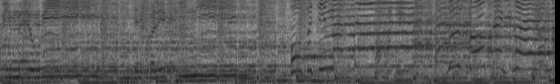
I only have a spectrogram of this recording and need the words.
oui, mais oui, l'école est finie. Au petit matin, devant ta crème,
